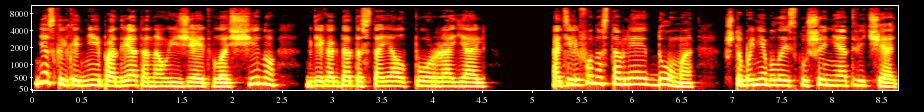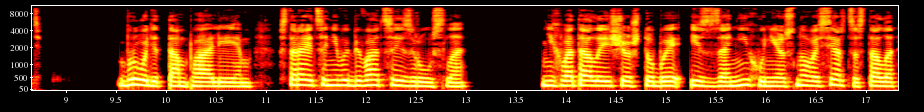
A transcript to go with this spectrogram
Несколько дней подряд она уезжает в лощину, где когда-то стоял пор-рояль, а телефон оставляет дома, чтобы не было искушения отвечать. Бродит там по аллеям, старается не выбиваться из русла. Не хватало еще, чтобы из-за них у нее снова сердце стало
